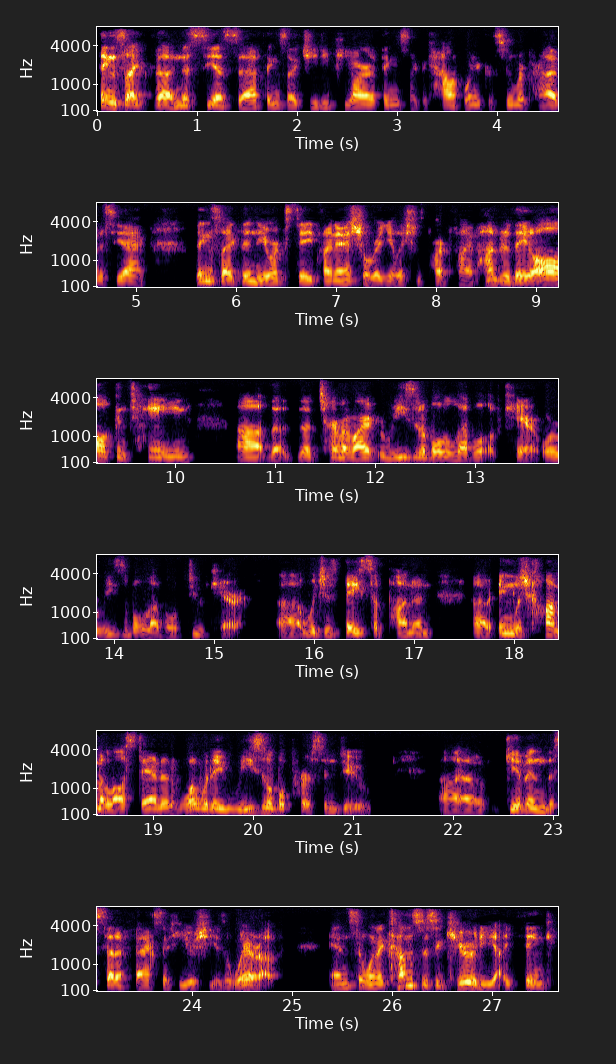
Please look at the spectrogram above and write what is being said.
things like the NIST CSF, things like GDPR, things like the California Consumer Privacy Act, things like the New York State Financial Regulations Part 500, they all contain uh, the, the term of art reasonable level of care or reasonable level of due care. Uh, which is based upon an uh, English common law standard of what would a reasonable person do uh, given the set of facts that he or she is aware of. And so when it comes to security, I think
